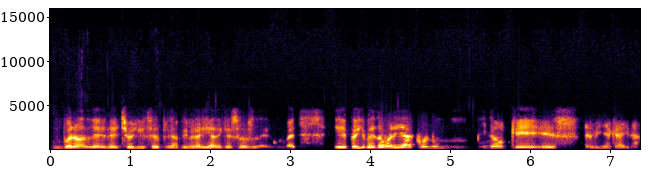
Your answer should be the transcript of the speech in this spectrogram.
Bueno, de, de hecho yo hice la primera guía de quesos de gourmet, Eh, pero yo me tomaría con un vino que es el Viñacaira.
